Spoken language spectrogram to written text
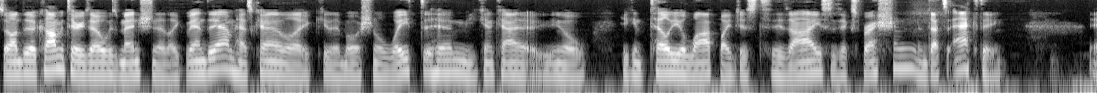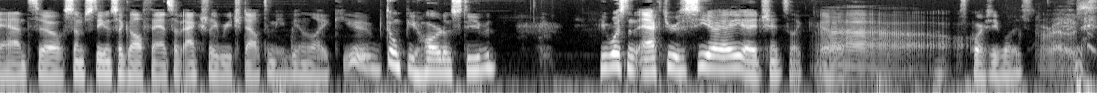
so on the commentaries, I always mention that like Van Damme has kind of like an emotional weight to him. He can kind of you know he can tell you a lot by just his eyes, his expression, and that's acting. And so some Steven Seagal fans have actually reached out to me, being like, "You don't be hard on Steven. He wasn't an actor, he was a CIA agent." It's like, uh, Oh, of course he was. gross.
